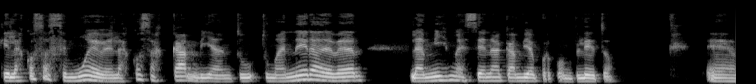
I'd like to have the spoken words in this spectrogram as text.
que las cosas se mueven, las cosas cambian, tu, tu manera de ver la misma escena cambia por completo. Eh,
